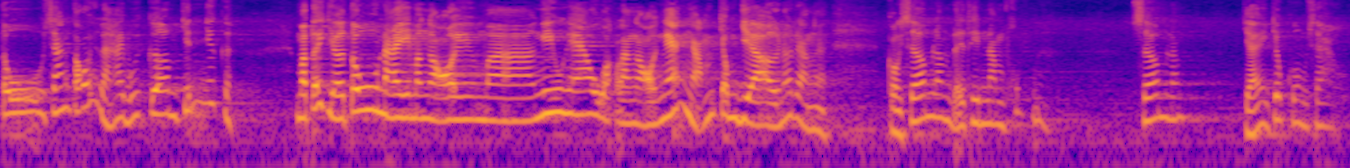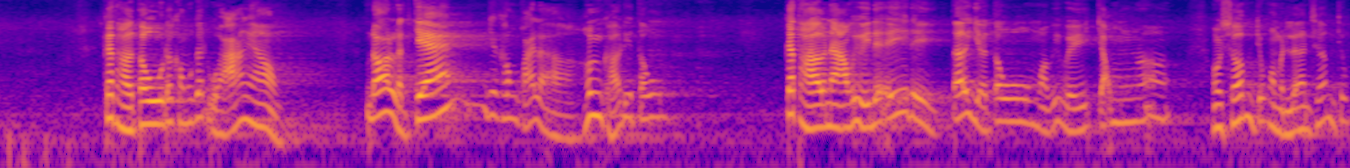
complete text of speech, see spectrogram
tu sáng tối là hai buổi cơm chính nhất rồi mà tới giờ tu này mà ngồi mà nghiêu ngao hoặc là ngồi ngán ngẩm trong giờ nói rằng còn sớm lắm, để thêm 5 phút nữa. Sớm lắm. Chạy một chút cũng không sao. Cái thời tu đó không có kết quả, nghe không? Đó là chán, chứ không phải là hưng khởi đi tu. Cái thờ nào quý vị để ý đi, tới giờ tu mà quý vị trong nó hồi sớm một chút mà mình lên sớm một chút.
